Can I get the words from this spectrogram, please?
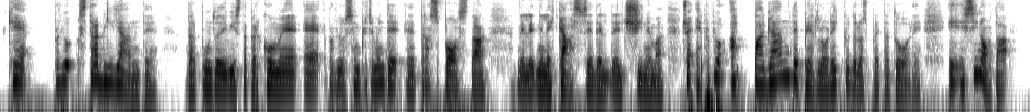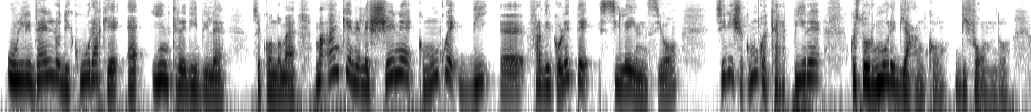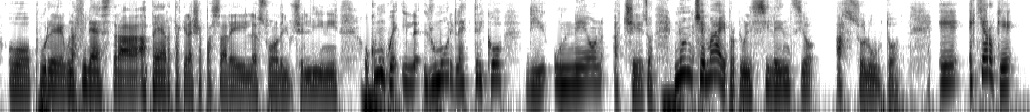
che è proprio strabiliante dal punto di vista per come è proprio semplicemente eh, trasposta nelle, nelle casse del, del, cinema. Cioè è proprio appagante per l'orecchio dello spettatore e, e si nota un livello di cura che è incredibile, secondo me, ma anche nelle scene comunque di, eh, fra virgolette, silenzio, si riesce comunque a carpire questo rumore bianco di fondo, oppure una finestra aperta che lascia passare il suono degli uccellini, o comunque il rumore elettrico di un neon acceso. Non c'è mai proprio il silenzio assoluto. E è chiaro che,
